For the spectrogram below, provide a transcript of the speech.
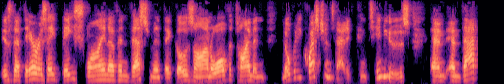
is that there is a baseline of investment that goes on all the time, and nobody questions that. It continues, and and that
